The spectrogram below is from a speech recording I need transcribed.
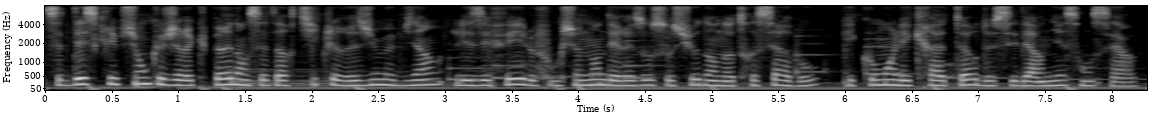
Cette description que j'ai récupérée dans cet article résume bien les effets et le fonctionnement des réseaux sociaux dans notre cerveau et comment les créateurs de ces derniers s'en servent.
